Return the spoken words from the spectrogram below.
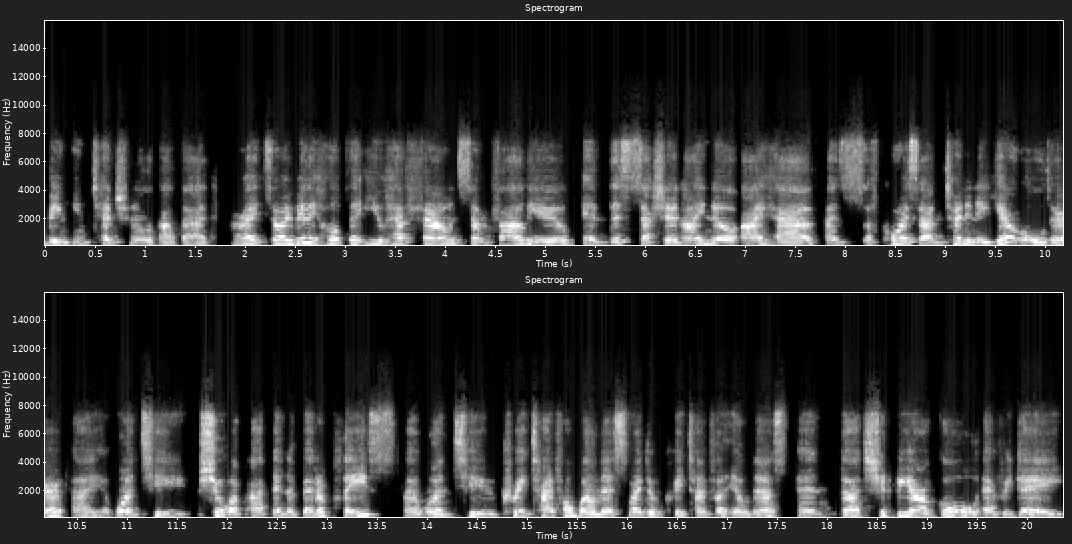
being intentional about that. All right. So I really hope that you have found some value in this session. I know I have, as of course I'm turning a year older. I want to show up in a better place. I want to create time for wellness so I don't create time for illness. And that should be our goal every day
